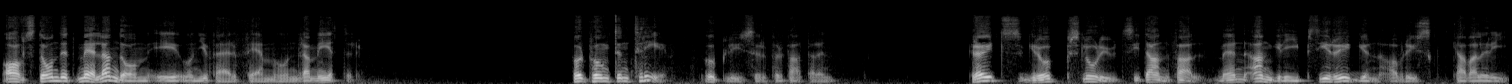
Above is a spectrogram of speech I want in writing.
Avståndet mellan dem är ungefär 500 meter. För punkten 3 upplyser författaren. Kreutz grupp slår ut sitt anfall men angrips i ryggen av ryskt kavalleri.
